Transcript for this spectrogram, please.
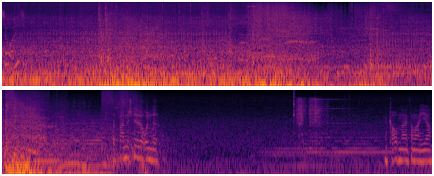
Zu uns. Das war eine schnelle Runde. Wir kaufen einfach mal hier.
